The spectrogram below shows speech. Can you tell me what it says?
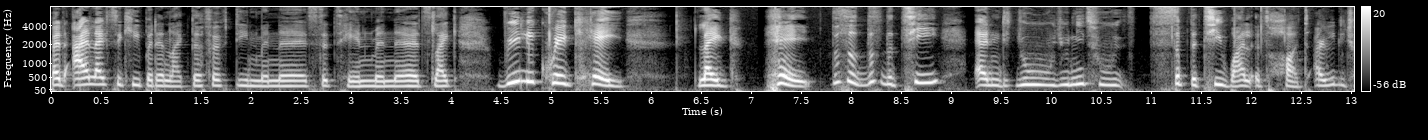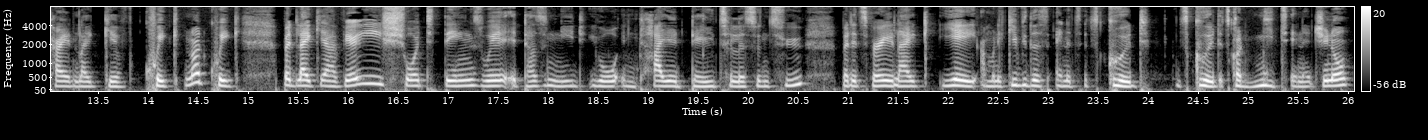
But I like to keep it in like the 15 minutes to 10 minutes, like really quick. Hey, like, hey, this is this is the tea, and you you need to sip the tea while it's hot. I really try and like give quick, not quick, but like yeah, very short things where it doesn't need your entire day to listen to, but it's very like, yay, I'm gonna give you this and it's it's good. It's good. It's got meat in it, you know?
